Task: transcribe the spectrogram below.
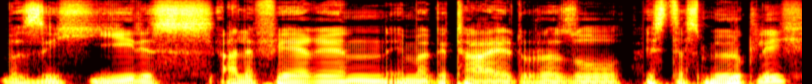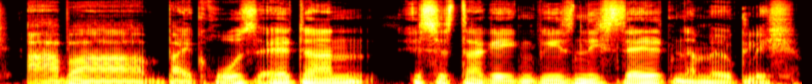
sich jedes, alle Ferien immer geteilt oder so, ist das möglich. Aber bei Großeltern ist es dagegen wesentlich seltener möglich.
